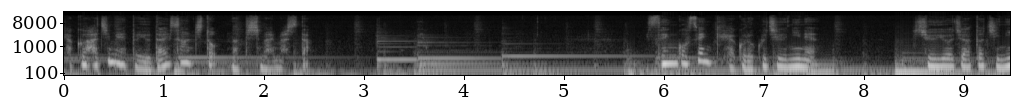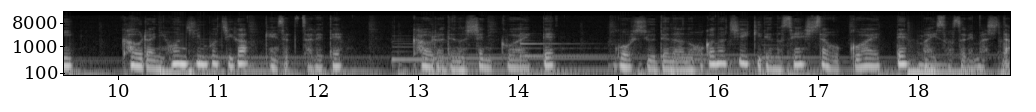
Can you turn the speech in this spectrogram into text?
108名という大惨事となってしまいました。戦後1962年収容所跡地にカウラ日本人墓地が建設されてカウラでの死者に加えて豪州でのあの他の地域での戦死者を加えて埋葬されました。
